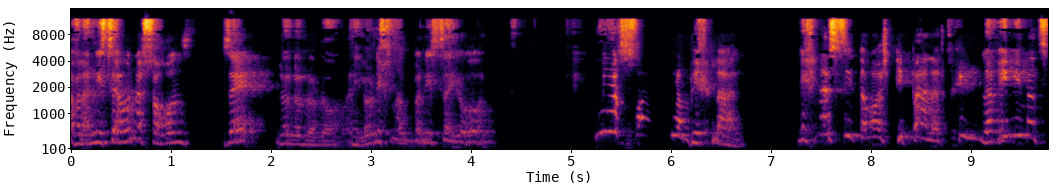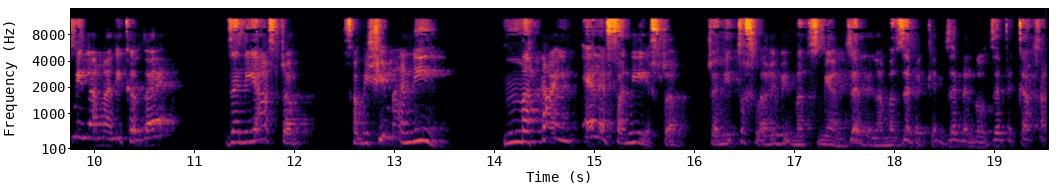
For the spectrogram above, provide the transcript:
אבל הניסיון האחרון זה, לא, לא, לא, לא, אני לא נכנס בניסיון. מי יכול לו בכלל? נכנסתי את הראש טיפה להתחיל לריב עם עצמי למה אני כזה, זה נהיה עכשיו חמישים אני, מאתיים אלף אני עכשיו, שאני צריך לריב עם עצמי על זה ולמה זה וכן זה ולא זה וככה.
